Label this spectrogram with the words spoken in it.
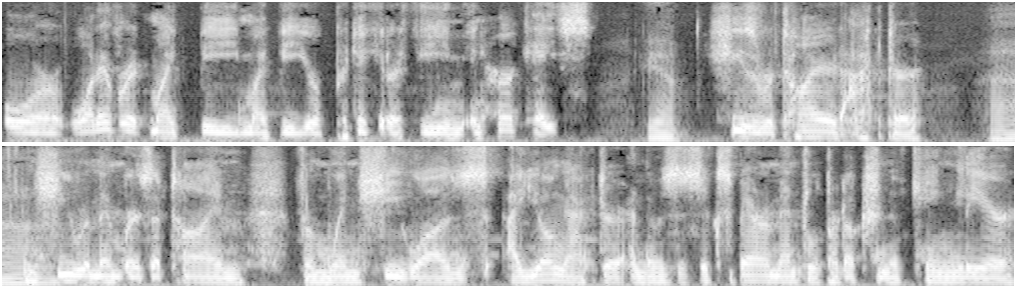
or whatever it might be, might be your particular theme. In her case, yeah, she's a retired actor Ah. and she remembers a time from when she was a young actor, and there was this experimental production of King Lear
